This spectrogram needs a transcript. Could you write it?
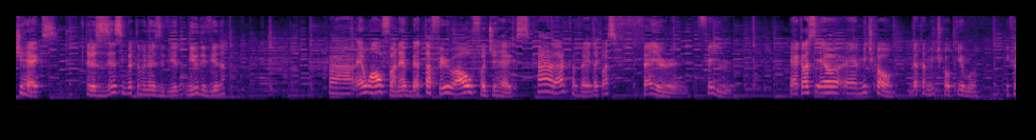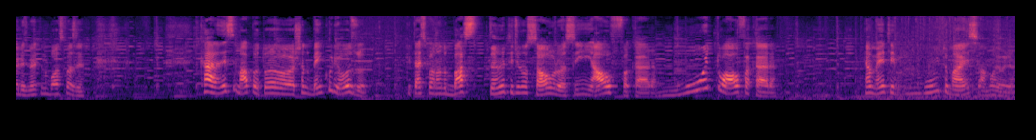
T-Rex. 350 milhões de vida, mil de vida. É um alpha, né? Beta Feio Alpha T-Rex. Caraca, velho. Da classe Fair. Fair. É a classe. É, é Mythical. Beta Mythical Kibo. Infelizmente não posso fazer. Cara, nesse mapa eu tô achando bem curioso que tá spawnando bastante dinossauro, assim, alfa, cara. Muito alfa, cara. Realmente, muito mais. Ah, morreu já.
